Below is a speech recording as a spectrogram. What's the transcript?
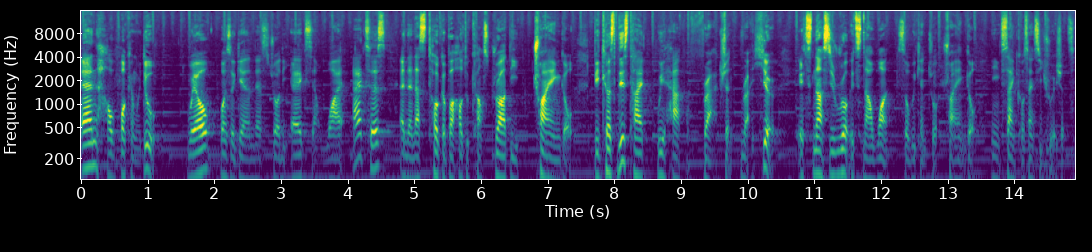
And how, what can we do? Well, once again, let's draw the x and y axis, and then let's talk about how to construct the triangle. Because this time, we have a fraction right here. It's not 0, it's not 1, so we can draw triangle in sine-cosine situations.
